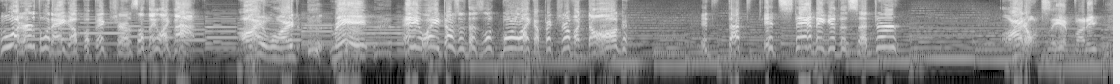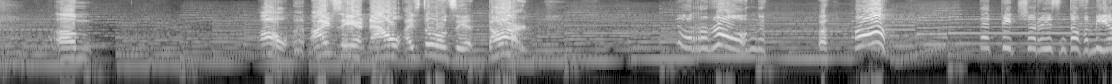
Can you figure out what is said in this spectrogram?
Who on earth would hang up a picture of something like that? I would. Me. Anyway, doesn't this look more like a picture of a dog? It's that it's standing in the center? I don't see it, buddy. Um. Oh, I see it now. I still don't see it. Darn. You're wrong. Uh, Ah! That picture isn't of a mere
